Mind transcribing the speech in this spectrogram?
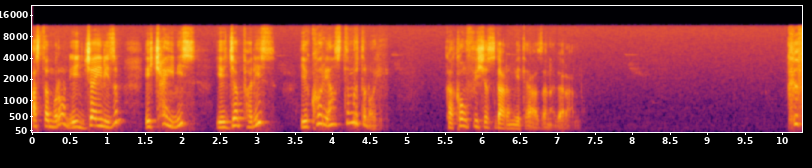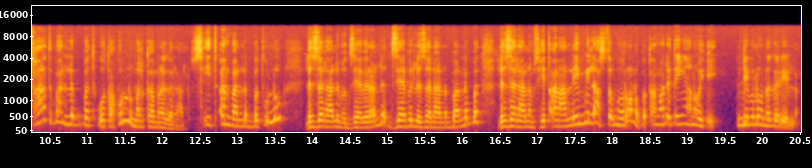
አስተምህሮ ነው የ Jainism የ Chinese የጃፓኒስ የኮሪያንስ ትምህርት ነው። ይሄ ከኮንፊሽስ ጋርም የተያዘ ነገር አለው። ክፋት ባለበት ቦታ ሁሉ መልካም ነገር አለው። ሰይጣን ባለበት ሁሉ ለዘላለም እግዚአብሔር አለ፣ እግዚአብሔር ለዘላለም ባለበት ለዘላለም ሰይጣን አለ የሚል አስተምህሮ ነው። በጣም አደገኛ ነው ይሄ። እንዲህ ብሎ ነገር የለም።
